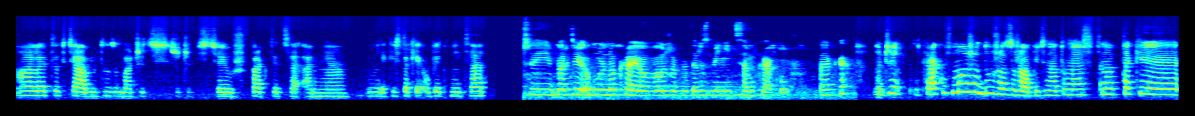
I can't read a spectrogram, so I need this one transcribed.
no, ale to chciałabym to zobaczyć rzeczywiście już w praktyce, a nie jakieś takie obietnice. Czyli bardziej ogólnokrajowo, żeby też zmienić sam Kraków, tak? Znaczy, Kraków może dużo zrobić, natomiast no, takie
